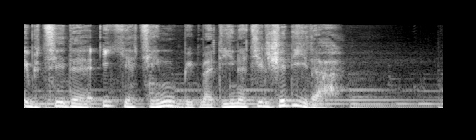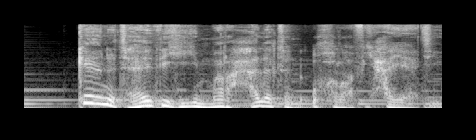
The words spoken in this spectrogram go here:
ابتدائية بمدينه الجديدة. كانت هذه مرحلة أخرى في حياتي.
